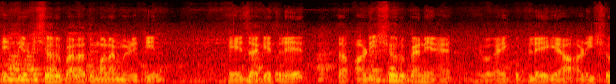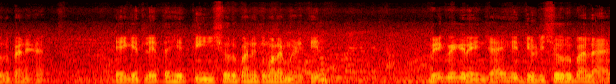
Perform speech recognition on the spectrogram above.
हे दीडशे रुपयाला तुम्हाला मिळतील. हे जर घेतले तर अडीचशे रुपयाने आहेत. हे बघा. हे कुठलेही घ्या. अडीचशे रुपयाने आहेत. हे घेतले तर हे तीनशे रुपयाने तुम्हाला मिळतील. वेगवेगळी रेंज आहे. हे दीडशे रुपयाला आहे.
